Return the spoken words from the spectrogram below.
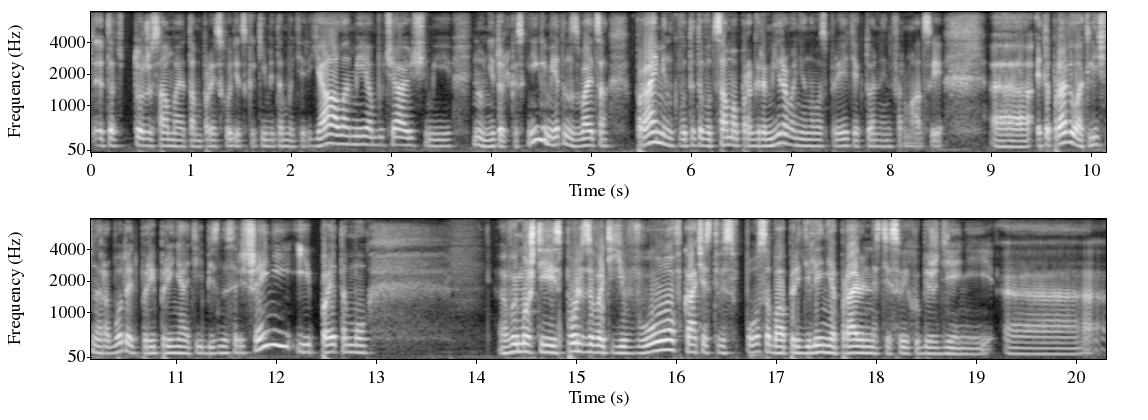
это то же самое там происходит с какими-то материалами обучающими, ну, не только с книгами, это называется прайминг, вот это вот самопрограммирование на восприятие актуальной информации. Э, это правило отлично работает при принятии бизнес-решений, и поэтому вы можете использовать его в качестве способа определения правильности своих убеждений. Э,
